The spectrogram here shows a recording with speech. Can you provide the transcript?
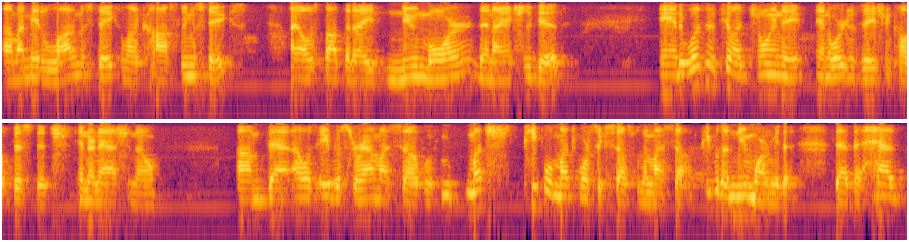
Um, I made a lot of mistakes, a lot of costly mistakes. I always thought that I knew more than I actually did. And it wasn't until I joined a, an organization called Vistage International um, that I was able to surround myself with much people much more successful than myself, people that knew more than me, that, that, that had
